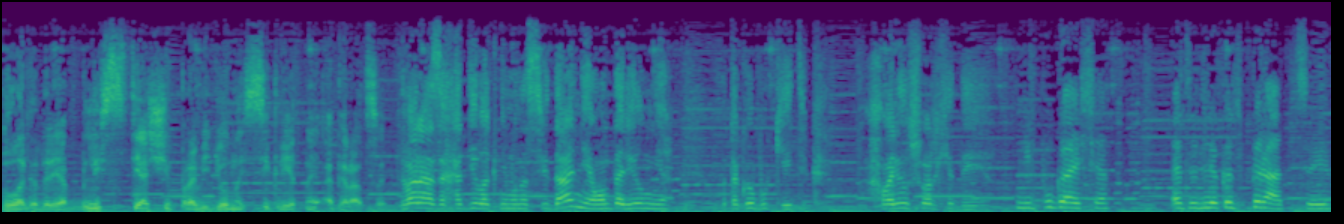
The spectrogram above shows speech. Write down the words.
благодаря блестяще проведенной секретной операции. Два раза ходила к нему на свидание, он дарил мне вот такой букетик. Говорил, что орхидея. Не пугайся, это для конспирации.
